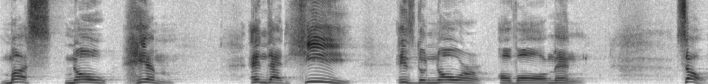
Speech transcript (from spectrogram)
must know him and that he is the knower of all men. So,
